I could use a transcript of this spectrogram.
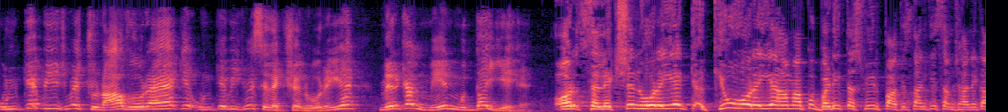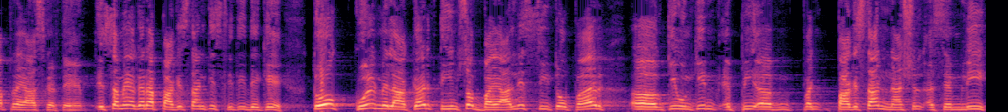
उनके बीच में चुनाव हो रहा है कि उनके बीच में सिलेक्शन हो रही है? मेरे ख्याल मेन मुद्दा ये है। और सिलेक्शन हो रही है क्यों हो रही है हम आपको बड़ी तस्वीर पाकिस्तान की समझाने का प्रयास करते हैं। इस समय अगर आप पाकिस्तान की स्थिति देखें तो कुल मिलाकर 342 सीटों पर आ, की उनकी आ, पाकिस्तान नेशनल असेंबली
